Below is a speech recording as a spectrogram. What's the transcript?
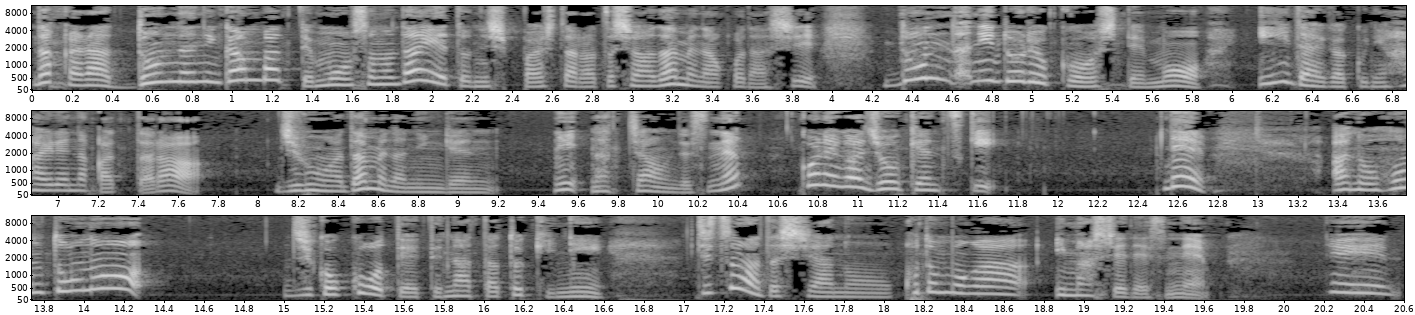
だから、どんなに頑張っても、そのダイエットに失敗したら私はダメな子だし、どんなに努力をしても、いい大学に入れなかったら、自分はダメな人間になっちゃうんですね。これが条件付き。で、あの、本当の自己肯定ってなった時に、実は私、あの、子供がいましてですね、で、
